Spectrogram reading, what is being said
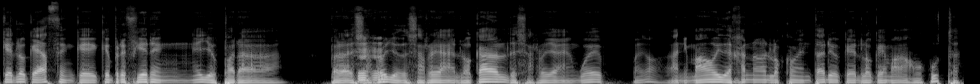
qué es lo que hacen, qué, prefieren ellos para, para desarrollo. ¿Desarrollan en local? ¿Desarrollan en web? Bueno, animaos y dejadnos en los comentarios qué es lo que más os gusta.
